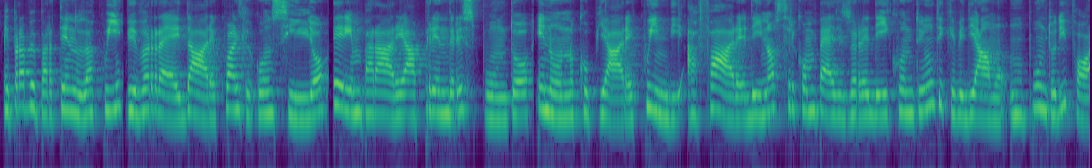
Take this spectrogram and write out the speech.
E proprio partendo da qui vi vorrei dare qualche consiglio per imparare a prendere spunto e non copiare, quindi a fare dei nostri competitor e dei contenuti che vediamo un punto di forza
